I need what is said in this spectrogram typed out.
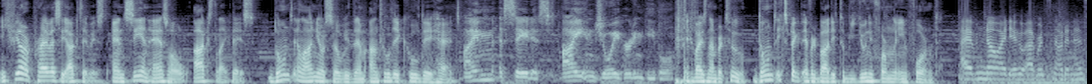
If you are a privacy activist and see an asshole act like this, don't align yourself with them until they cool their head. I'm a sadist. I enjoy hurting people. Advice number 2. Don't expect everybody to be uniformly informed. I have no idea who Edward Snowden is.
